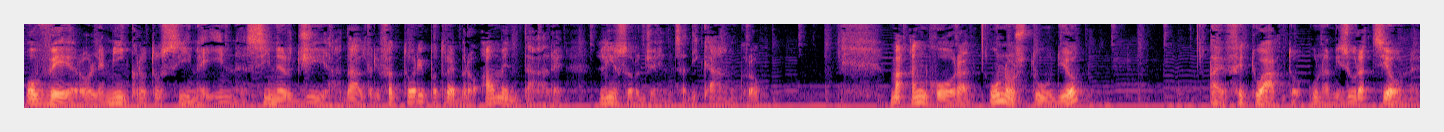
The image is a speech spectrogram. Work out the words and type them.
ovvero le microtossine in sinergia ad altri fattori potrebbero aumentare l'insorgenza di cancro. Ma ancora, uno studio ha effettuato una misurazione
